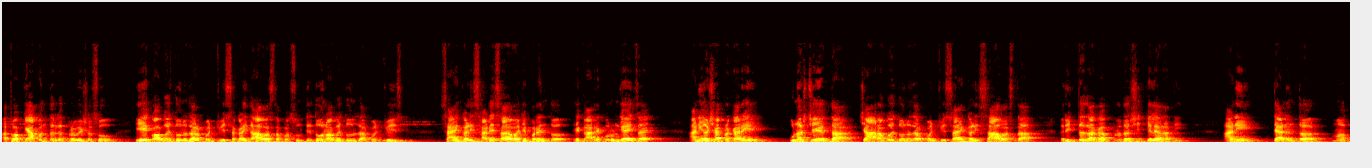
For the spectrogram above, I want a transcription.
अथवा कॅप अंतर्गत प्रवेश असो एक ऑगस्ट दोन हजार पंचवीस सकाळी दहा वाजतापासून ते दोन ऑगस्ट दोन हजार पंचवीस सायंकाळी साडेसहा वाजेपर्यंत हे कार्य करून घ्यायचं आहे. आणि अशा प्रकारे पुनश्च एकदा चार ऑगस्ट दोन हजार पंचवीस सायंकाळी सहा वाजता रिक्त जागा प्रदर्शित केल्या जातील आणि त्यानंतर मग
